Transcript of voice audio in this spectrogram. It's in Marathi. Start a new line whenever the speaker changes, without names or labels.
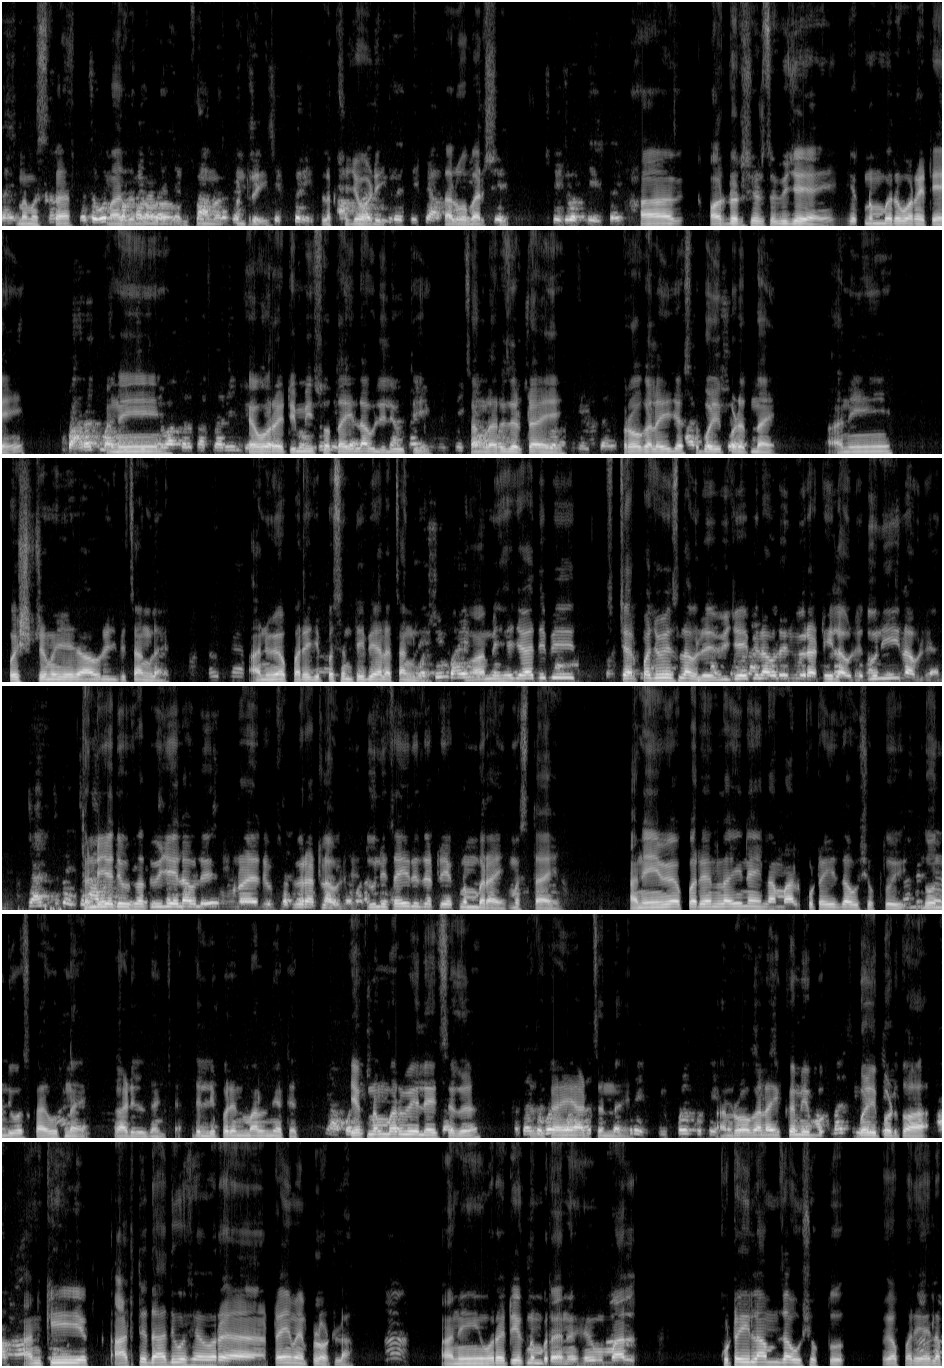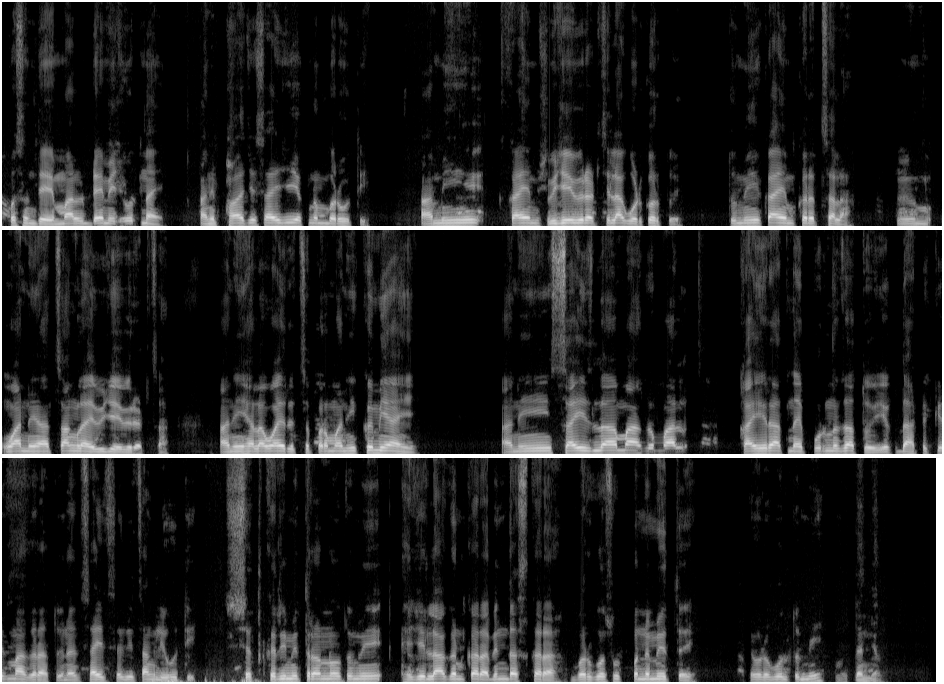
नमस्कार. माझं नाव राहुल सोमनाथ पंढरे लक्षजेवाडी तालुका बार्शी. हा ऑर्डर शेअरचा विजय आहे. एक नंबर व्हरायटी आहे. आणि या व्हरायटी मी स्वतःही लावलेली होती. चांगला रिझल्ट आहे. रोगालाही जास्त बळी पडत नाही. आणि वैशिष्ट्य म्हणजे आवरेज बी चांगला आहे. आणि व्यापाऱ्याची पसंती बी याला चांगली आहे. मग आम्ही ह्याच्या आधी बी चार पाच वेळेस लावले. विजय बी लावले आणि विराटही लावले. दोन्हीही लावले आम्ही. थंडीच्या दिवसात विजय लावले उन्हाळ्याच्या दिवसात विराट लावले. दोन्हीचाही रिझल्ट एक नंबर आहे. मस्त आहे. आणि व्यापाऱ्यांनाही नाही माल कुठेही जाऊ शकतोय. दोन दिवस काय होत नाही गाडीला त्यांच्या. दिल्लीपर्यंत माल नेतात एक नंबर वेल आहे सगळं. त्याचं काही अडचण नाही. आणि रोगालाही कमी बळी पडतो. आणखी एक आठ ते दहा दिवसावर टाइम आहे प्लॉटला आणि व्हरायटी एक नंबर आहे. ना हे माल कुठेही लांब जाऊ शकतो. व्यापारी यायला पसंत आहे. माल डॅमेज होत नाही. आणि फळाची साईज एक नंबर होती. आम्ही कायम विजय विराटची लागवड करतोय. तुम्ही कायम करत चला. वाणे हा चांगला आहे विजय विराटचा. आणि ह्याला व्हायरसचं प्रमाणही कमी आहे. आणि साईजला माग माल काही राहत नाही. पूर्ण जातोय. एक दहा टक्केच मागं राहतोय. ना साईज सगळी चांगली होती. शेतकरी मित्रांनो तुम्ही ह्याची लागण करा बिंदास करा. भरघोस उत्पन्न मिळतंय. एवढं बोलतो मी. धन्यवाद.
